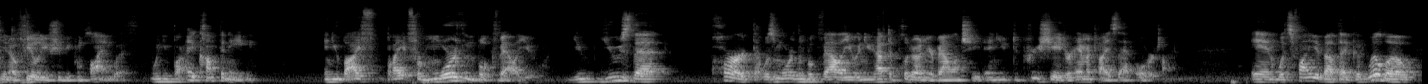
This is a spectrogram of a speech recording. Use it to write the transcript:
you know feel you should be complying with. When you buy a company and you buy buy it for more than book value, you use that part that was more than book value and you have to put it on your balance sheet and you depreciate or amortize that over time. And what's funny about that goodwill though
